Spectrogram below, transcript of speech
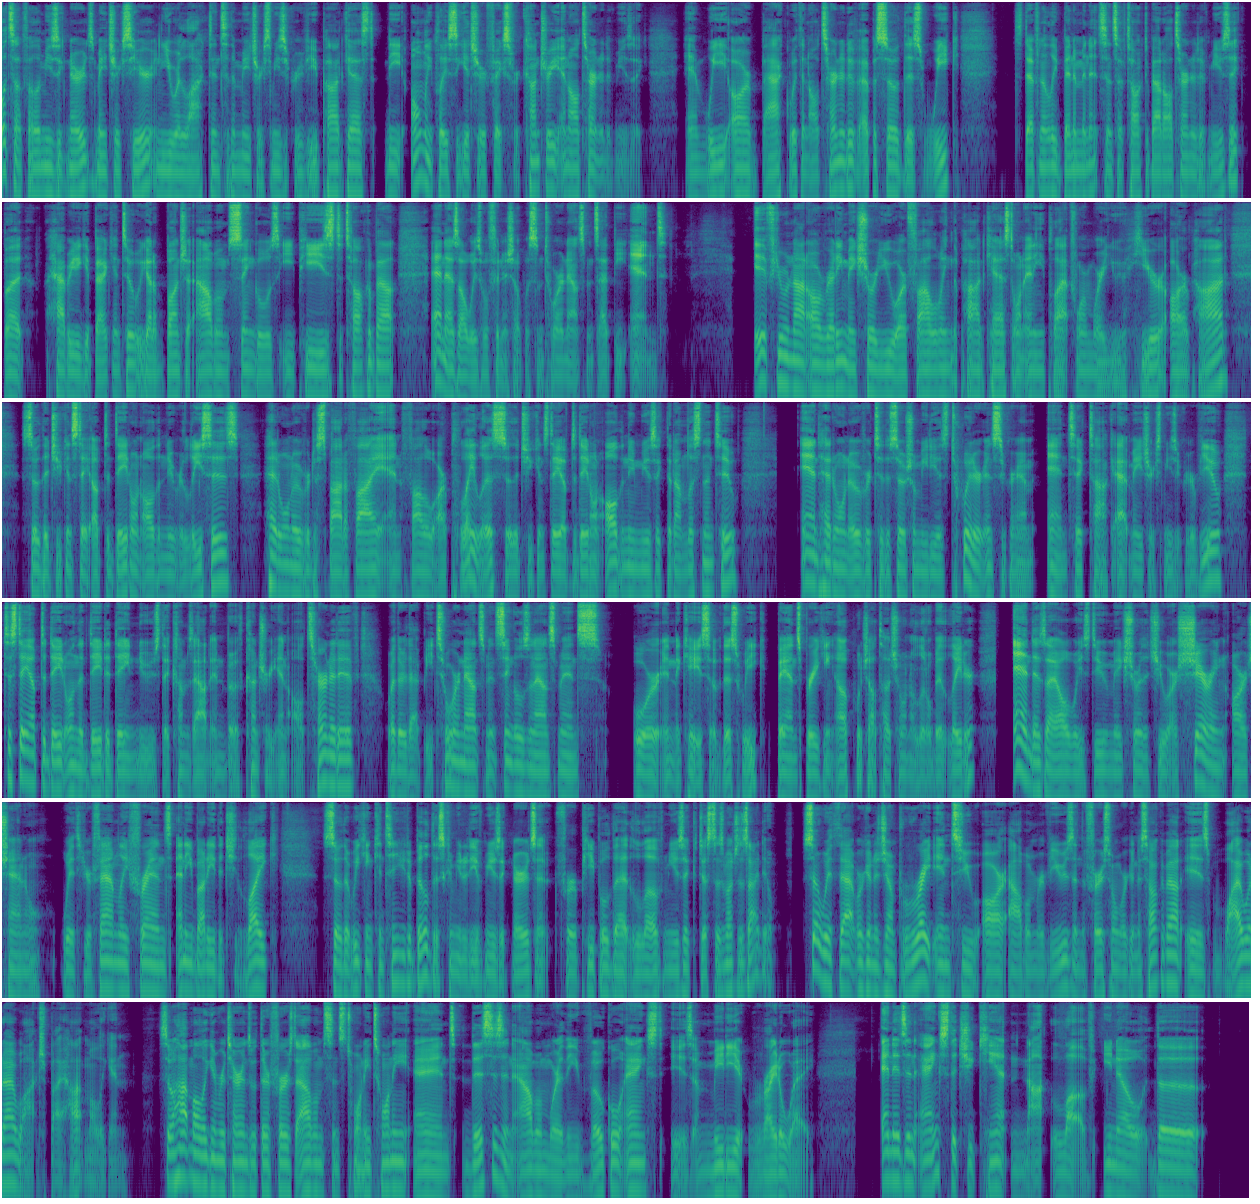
What's up, fellow music nerds? Matrix here, and you are locked into the Matrix Music Review Podcast, the only place to get your fix for country and alternative music. And we are back with an alternative episode this week. It's definitely been a minute since I've talked about alternative music, but happy to get back into it. We got a bunch of albums, singles, EPs to talk about, and as always, we'll finish up with some tour announcements at the end. If you're not already, make sure you are following the podcast on any platform where you hear our pod so that you can stay up to date on all the new releases. Head on over to Spotify and follow our playlist so that you can stay up to date on all the new music that I'm listening to. And head on over to the social medias Twitter, Instagram, and TikTok at Matrix Music Review to stay up to date on the day to day news that comes out in both country and alternative, whether that be tour announcements, singles announcements, or in the case of this week, bands breaking up, which I'll touch on a little bit later. And as I always do, make sure that you are sharing our channel with your family, friends, anybody that you like, so that we can continue to build this community of music nerds for people that love music just as much as I do. So, with that, we're going to jump right into our album reviews. And the first one we're going to talk about is Why Would I Watch by Hot Mulligan. So Hot Mulligan returns with their first album since 2020, and this is an album where the vocal angst is immediate right away. And it's an angst that you can't not love. You know, the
